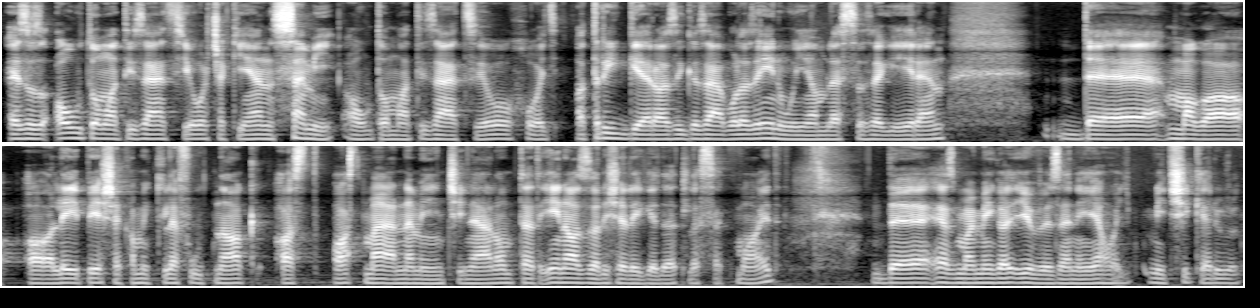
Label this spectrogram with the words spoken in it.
ez az automatizáció csak ilyen szemi-automatizáció, hogy a trigger az igazából az én ujjam lesz az egéren, de maga a lépések, amik lefutnak, azt, azt már nem én csinálom, tehát én azzal is elégedett leszek majd, de ez majd még a jövő zenéje, hogy mit sikerül.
